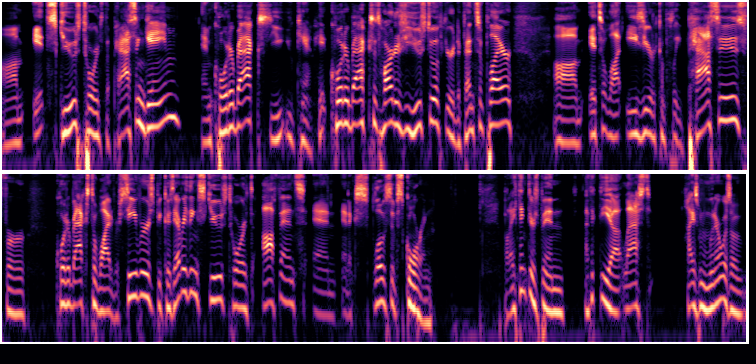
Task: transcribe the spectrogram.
um, it skews towards the passing game and quarterbacks. You you can't hit quarterbacks as hard as you used to if you're a defensive player. Um, it's a lot easier to complete passes for quarterbacks to wide receivers because everything skews towards offense and, and explosive scoring. But I think there's been, I think the uh, last Heisman winner was a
